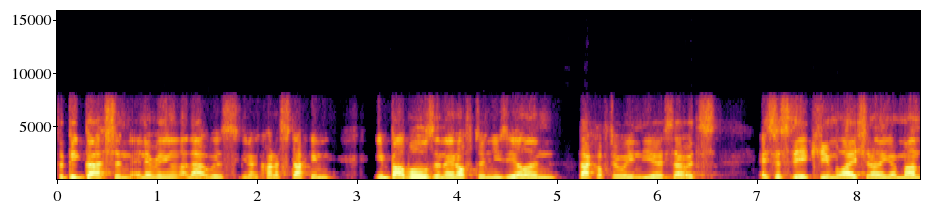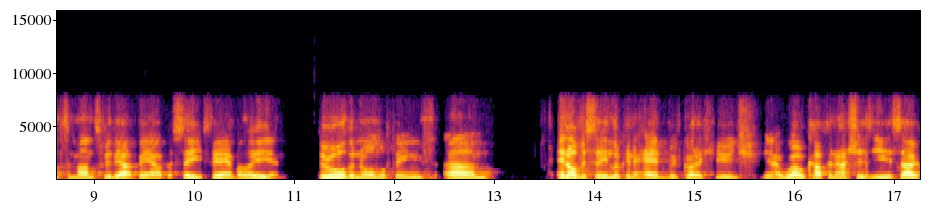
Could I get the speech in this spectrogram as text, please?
for Big Bash and, and everything like that was you know kind of stuck in in bubbles and then off to New Zealand, back off to India. So it's it's just the accumulation. I think of months and months without being able to see family and do all the normal things. Um, and obviously, looking ahead, we've got a huge, you know, World Cup and Ashes year. So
